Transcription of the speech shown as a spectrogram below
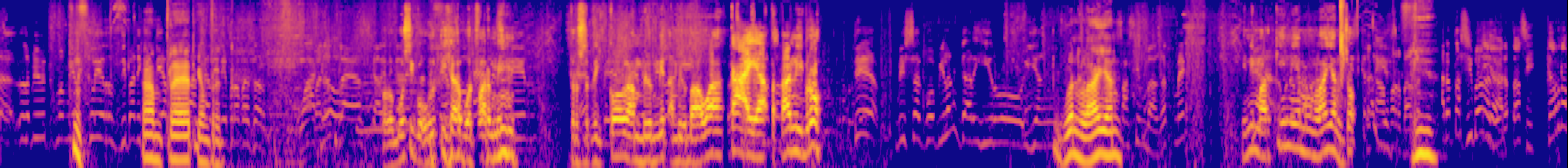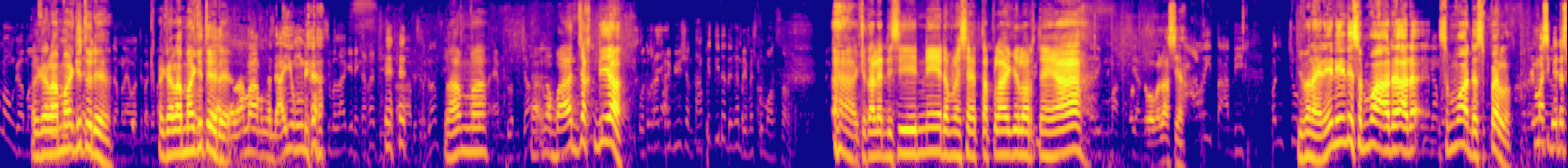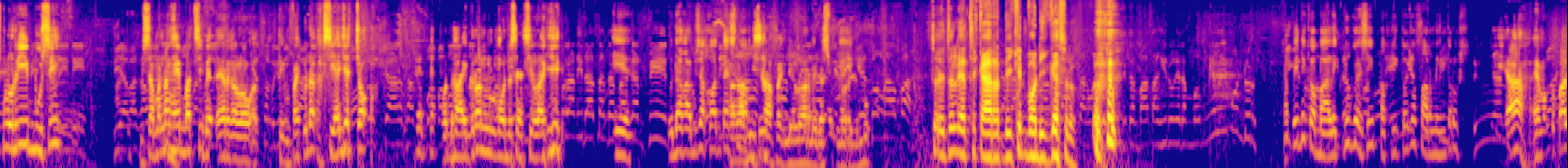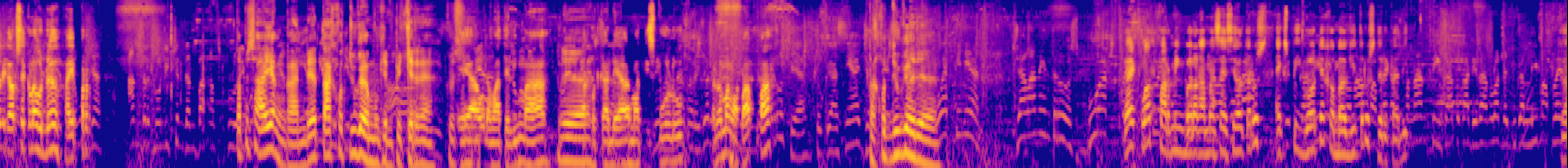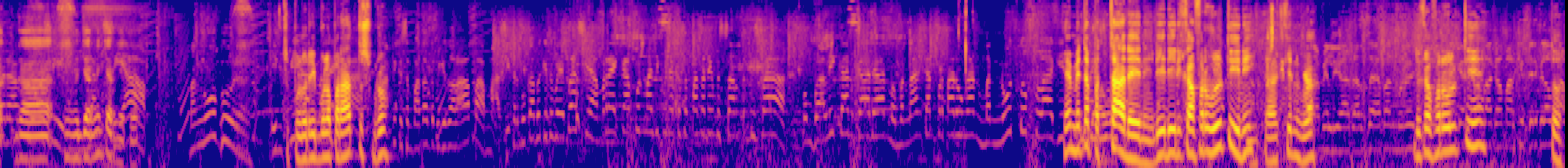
Kampret, kampret. Kalau gua sih gua ulti ya buat farming. Terus recall ambil mid ambil bawah. Kayak petani bro. Bisa gue bilang dari hero yang Gua nelayan. Ini Marki ini emang nelayan cok. Iya. Agak lama gitu deh. Agak lama gitu ya, deh. Udah lama ngedayung dia. Lama. Nggak ngebajak dia. Kita lihat di sini udah mulai setup lagi lordnya ya. Dari Max yang 12 ya. Gimana ini? Ini ini semua ada ada semua ada spell loh. Ini masih beda 10 ribu sih. Bisa menang hebat sih BTR kalau tim fight udah kasih aja cok. Mode high ground mode sesi lagi. Iya. Udah nggak bisa kontes Nggak bisa sih. efek di luar beda 10 ribu. Cok itu lihat sekarat dikit mau digas loh. Tapi ini kebalik juga sih. Pakitonya farming terus. Iya, emang kebalik harusnya Cloud hyper. Tapi sayang kan dia takut juga mungkin pikirnya. Gus. Iya, udah mati 5. Iya. Takut KDA mati 10. Padahal mah nggak apa-apa. tugasnya Takut juga dia. buat Minion. Jalanin terus buat Kayak Cloud farming bareng sama Cecil terus. XP goldnya kebagi terus dari tadi. Gak, gak ngejar-ngejar nih siap Cloud. mengubur 10.800 bro. tapi kesempatan untuk begitu apa masih terbuka begitu bebasnya mereka pun masih membalikan keadaan memenangkan pertarungan menutup lagi Ya minta pecah deh ini di di, di cover ulti nih. Yakin gua. Di cover ulti. Tuh.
